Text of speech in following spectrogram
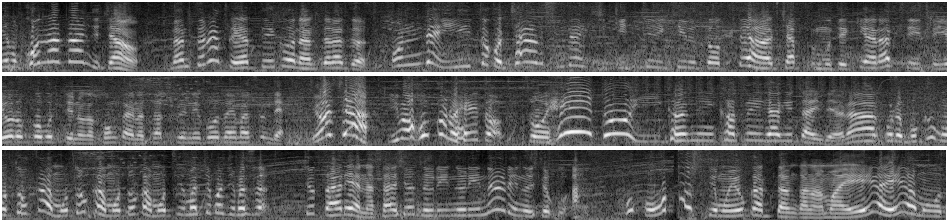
でもこんな感じちゃう。なんとなくやっていこうなんとなく。ほんでいいとこチャンスできっちりキル取ってあチャップ無敵やなって言って喜ぶっていうのが今回の作戦でございますんで。よっしゃ今他のヘイトそうヘイトをいい感じに稼いであげたいんだよな。これ僕元か元か元かもちまちまちます。ちょっとあれやな最初塗り塗り塗りのしとこあ落としてもよかったんかな。まあええやええや。もう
